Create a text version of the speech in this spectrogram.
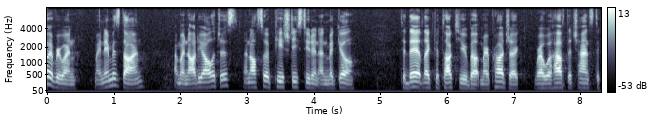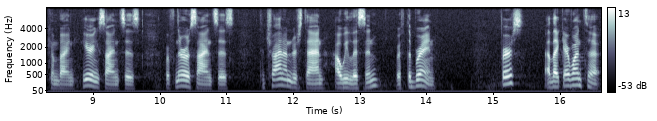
everyone, my name is Don. I'm an audiologist and also a PhD student at McGill. Today I'd like to talk to you about my project where I will have the chance to combine hearing sciences with neurosciences to try and understand how we listen with the brain. First, I'd like everyone to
